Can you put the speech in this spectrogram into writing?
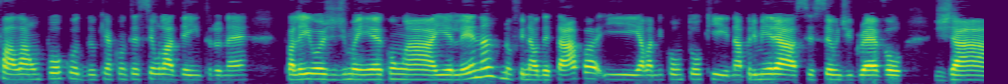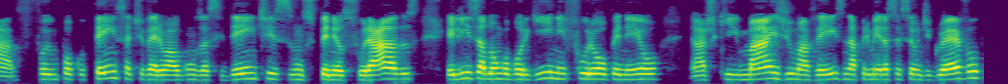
falar um pouco do que aconteceu lá dentro, né? Falei hoje de manhã com a Helena no final da etapa e ela me contou que na primeira sessão de gravel já foi um pouco tensa, tiveram alguns acidentes, uns pneus furados. Elisa Longoborghini furou o pneu, acho que mais de uma vez na primeira sessão de gravel,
